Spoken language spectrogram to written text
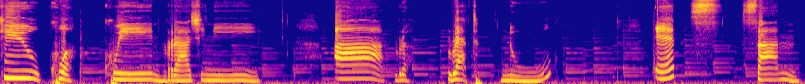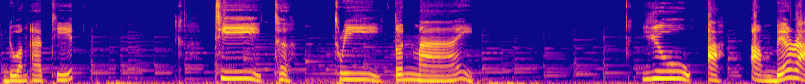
Q Q queen ราชินี R R rat หนู S sun ดวงอาทิตย์ T T tree ต้นไม้ U A umbrella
